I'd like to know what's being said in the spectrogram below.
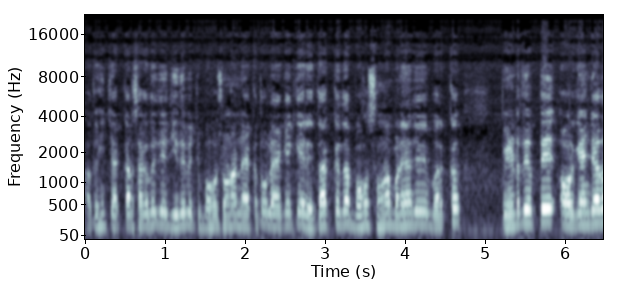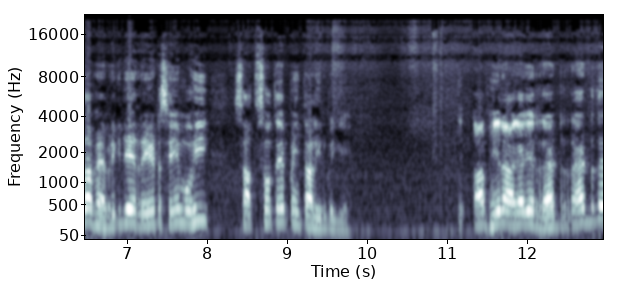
ਆ ਤੁਸੀਂ ਚੈੱਕ ਕਰ ਸਕਦੇ ਜੇ, ਜਿਹਦੇ ਵਿੱਚ ਬਹੁਤ ਸੋਹਣਾ ਨੈਕ ਤੋਂ ਲੈ ਕੇ ਘੇਰੇ ਤੱਕ ਇਹਦਾ ਬਹੁਤ ਸੋਹਣਾ ਬਣਿਆ ਜੇ ਵਰਕ ਪੇਂਟ ਦੇ ਉੱਤੇ ਔਰਗੈਂਜਾ ਦਾ ਫੈਬਰਿਕ ਜੇ ਰੇਟ ਸੇਮ ਉਹੀ 700 ਤੇ 45 ਰੁਪਏ ਤੇ ਆ ਫੇਰ ਆ ਗਿਆ ਜੇ ਰੈੱਡ ਰੈੱਡ ਤੇ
